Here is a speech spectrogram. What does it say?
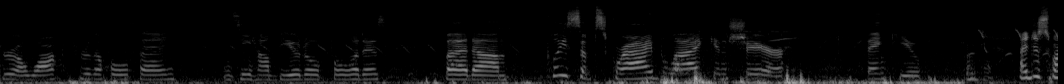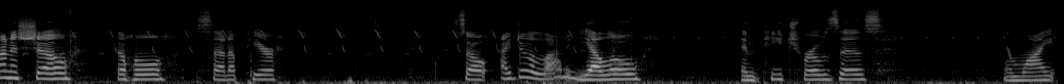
through a walk through the whole thing and see how beautiful it is. But um, please subscribe, like, and share. Thank you. I just want to show the whole setup here. So I do a lot of yellow and peach roses and white.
